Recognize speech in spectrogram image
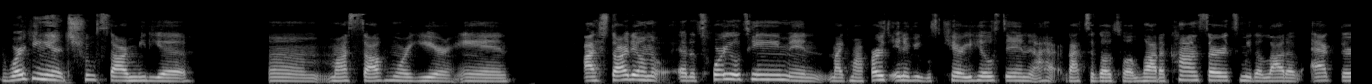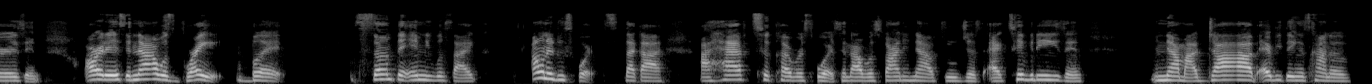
working at True Star Media um my sophomore year and I started on the editorial team and like my first interview was Keri Hilson and I got to go to a lot of concerts, meet a lot of actors and artists and that was great, but something in me was like I want to do sports. Like I I have to cover sports and I was finding out through just activities and now my job everything is kind of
